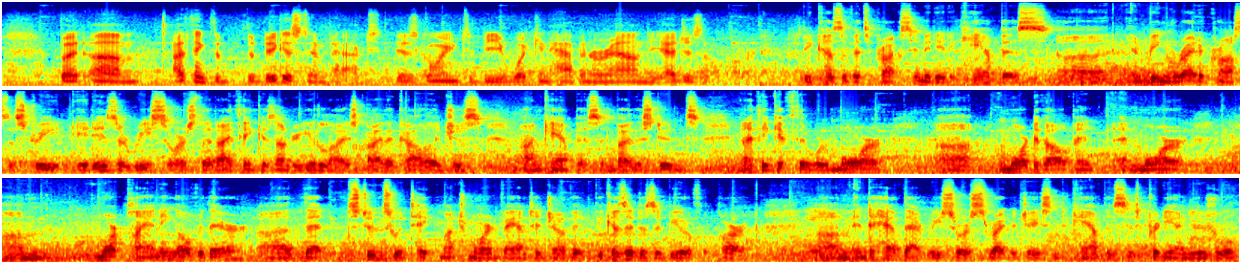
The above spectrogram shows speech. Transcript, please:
But um, I think the, the biggest impact is going to be what can happen around the edges of the park. Because of its proximity to campus uh, and being right across the street, it is a resource that I think is underutilized by the colleges on campus and by the students. And I think if there were more, uh, more development and more um, more planning over there, uh, that students would take much more advantage of it because it is a beautiful park. Um, and to have that resource right adjacent to campus is pretty unusual.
